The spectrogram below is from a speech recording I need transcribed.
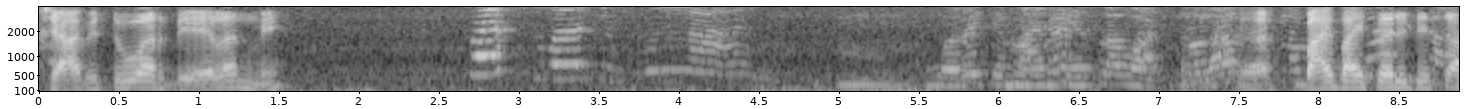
चहा बी तू वर देल ना मी हम्म. बरं ते बाय बाय कर दे चा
